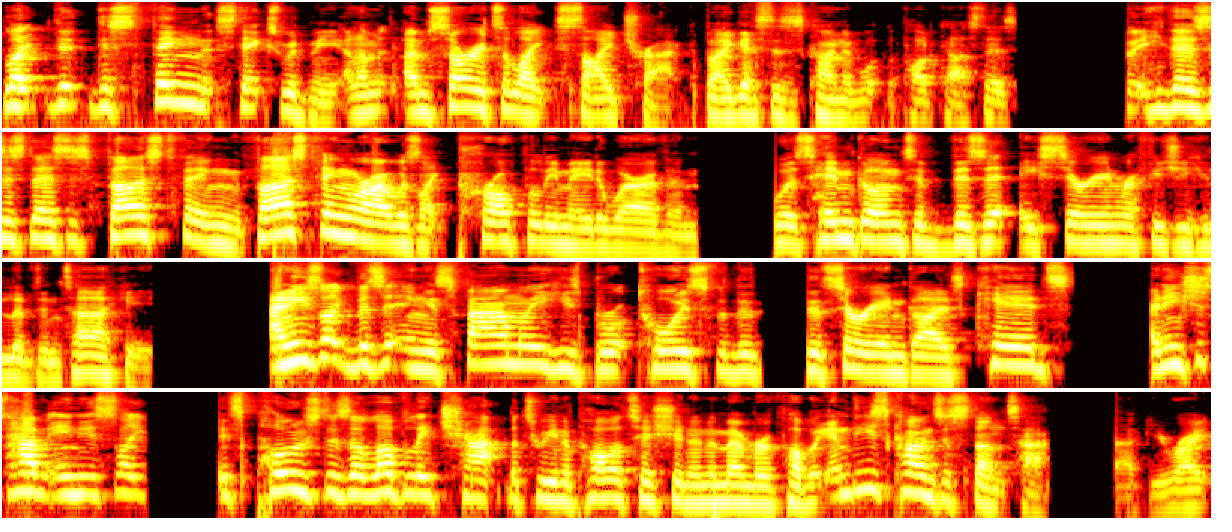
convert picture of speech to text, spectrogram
Like th- this thing that sticks with me, and I'm I'm sorry to like sidetrack, but I guess this is kind of what the podcast is. But he, there's this there's this first thing first thing where I was like properly made aware of him was him going to visit a Syrian refugee who lived in Turkey, and he's like visiting his family. He's brought toys for the the Syrian guy's kids, and he's just having and it's like it's posed as a lovely chat between a politician and a member of public, and these kinds of stunts happen in Turkey, right?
